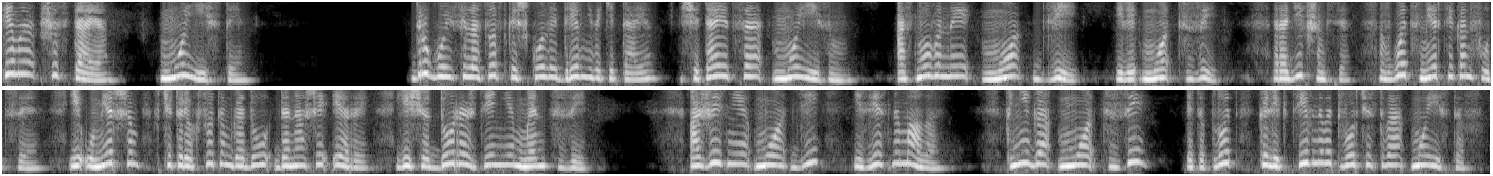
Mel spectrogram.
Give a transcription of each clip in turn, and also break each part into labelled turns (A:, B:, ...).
A: Тема шестая. Моисты. Другой философской школой Древнего Китая считается моизм, основанный Мо-Дзи или Мо-Цзы, родившимся в год смерти Конфуция и умершим в 400 году до нашей эры, еще до рождения Мэн-Цзы. О жизни Мо-Ди известно мало. Книга Мо-Цзы – это плод коллективного творчества моистов.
